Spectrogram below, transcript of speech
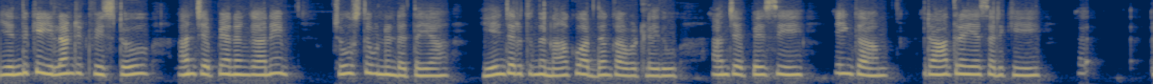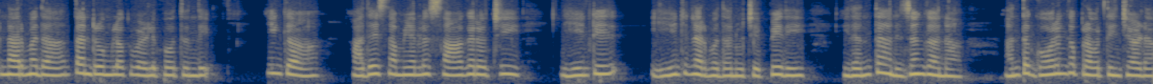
ఎందుకే ఇలాంటి ట్విస్టు? అని చెప్పి అనగానే చూస్తూ ఉండండి అత్తయ్య ఏం జరుగుతుందో నాకు అర్థం కావట్లేదు అని చెప్పేసి ఇంకా రాత్రి అయ్యేసరికి నర్మద తన రూమ్లోకి వెళ్ళిపోతుంది. ఇంకా అదే సమయంలో సాగర్ వచ్చి ఏంటి ఏంటి నర్మద నువ్వు చెప్పేది? ఇదంతా నిజంగానా? అంత ఘోరంగా ప్రవర్తించాడా?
